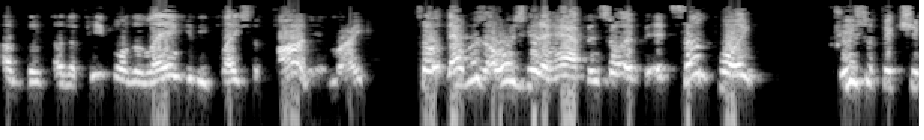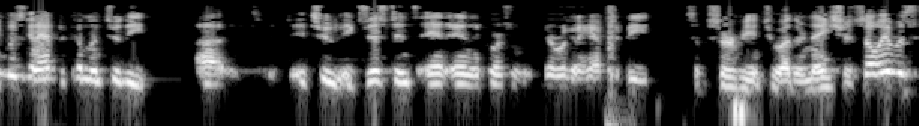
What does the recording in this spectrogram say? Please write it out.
of the, of the people of the land could be placed upon him, right? So that was always going to happen. So if, at some point, crucifixion was going to have to come into the, uh, into existence and, and of course they were going to have to be subservient to other nations. So it was,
